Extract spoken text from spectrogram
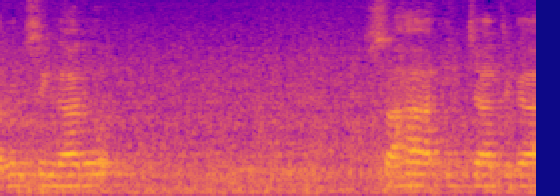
అరుణ్ సింగ్ గారు సహా ఇన్ఛార్జిగా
